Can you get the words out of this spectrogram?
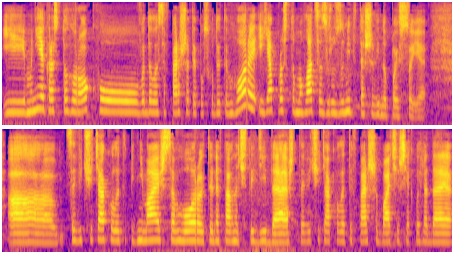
І мені якраз того року видалося вперше типу сходити в гори, і я просто могла це зрозуміти, те, що він описує. А, Це відчуття, коли ти піднімаєшся вгору, і ти не впевнена, чи ти дійдеш. Це відчуття, коли ти вперше бачиш, як виглядає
